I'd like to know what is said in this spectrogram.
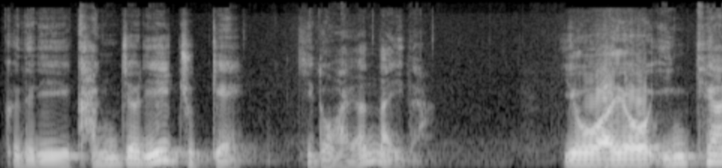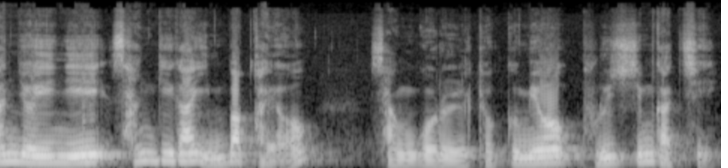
그들이 간절히 주께 기도하였나이다. 여호와여 잉태한 여인이 상기가 임박하여 상고를 겪으며 부르짖음 같이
